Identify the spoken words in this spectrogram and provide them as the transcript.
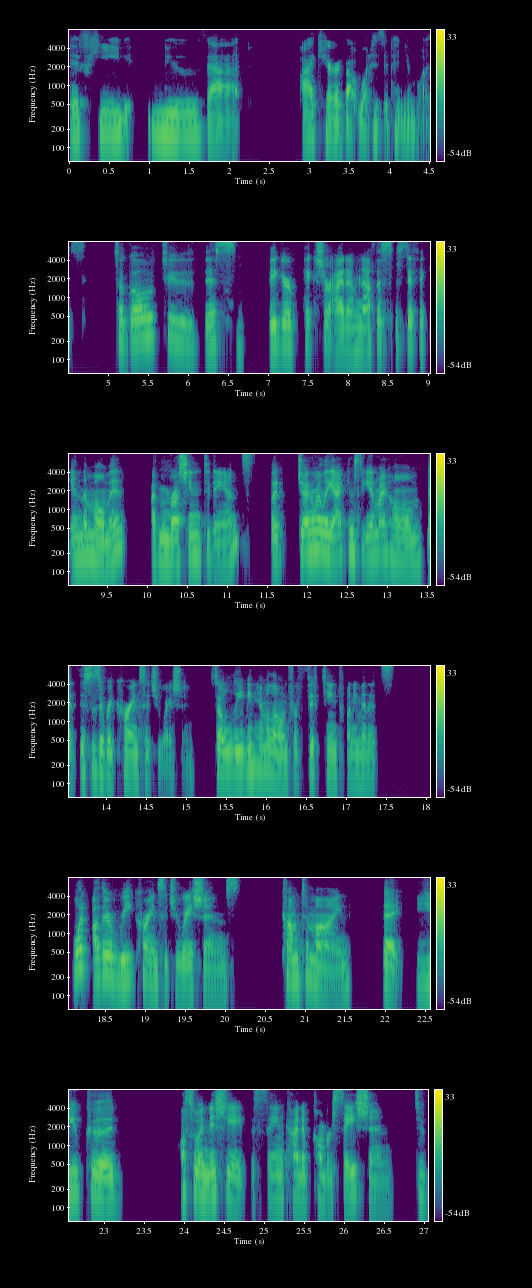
if he knew that I cared about what his opinion was. So go to this bigger picture item, not the specific in the moment. I'm rushing to dance, but generally I can see in my home that this is a recurring situation. So leaving him alone for 15, 20 minutes what other recurring situations come to mind that you could also initiate the same kind of conversation to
